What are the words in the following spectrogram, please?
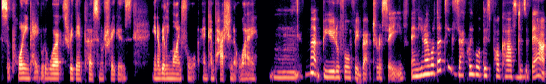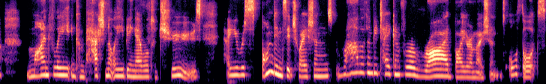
supporting people to work through their personal triggers in a really mindful and compassionate way. Mm, isn't that beautiful feedback to receive? And you know what? That's exactly what this podcast is about mindfully and compassionately being able to choose how you respond in situations rather than be taken for a ride by your emotions or thoughts.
